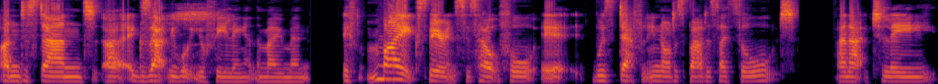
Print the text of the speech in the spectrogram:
understand uh, exactly what you're feeling at the moment. If my experience is helpful, it was definitely not as bad as I thought. And actually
